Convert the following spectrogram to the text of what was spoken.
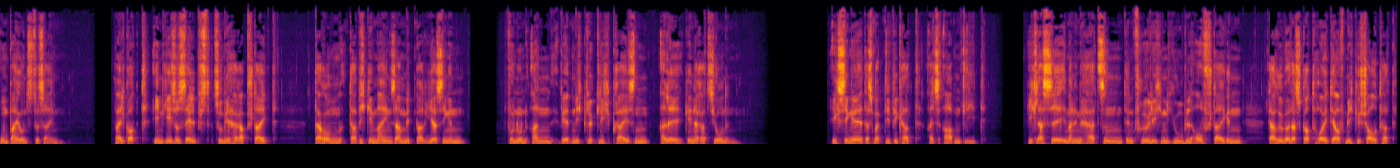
um bei uns zu sein. Weil Gott in Jesus selbst zu mir herabsteigt, darum darf ich gemeinsam mit Maria singen, von nun an werden mich glücklich preisen alle Generationen. Ich singe das Magnificat als Abendlied. Ich lasse in meinem Herzen den fröhlichen Jubel aufsteigen darüber, dass Gott heute auf mich geschaut hat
